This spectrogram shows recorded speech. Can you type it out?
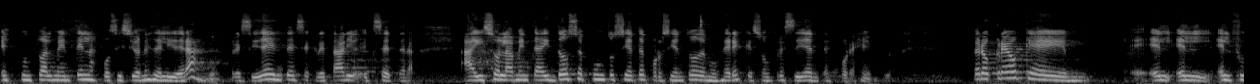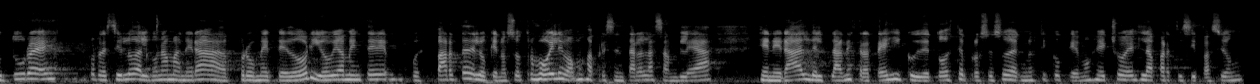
es puntualmente en las posiciones de liderazgo, presidente, secretario, etcétera. Ahí solamente hay 12.7% de mujeres que son presidentes, por ejemplo. Pero creo que el, futuro es por decirlo de alguna manera, prometedor y obviamente pues parte de lo que nosotros hoy le vamos a presentar a la Asamblea General del Plan Estratégico y de todo este proceso diagnóstico que hemos hecho es la participación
